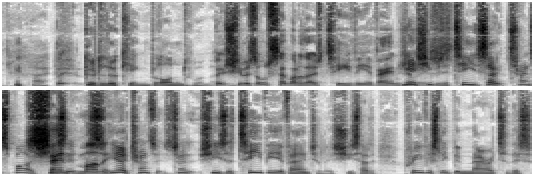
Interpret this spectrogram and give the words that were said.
you know, good-looking blonde woman. But she was also one of those TV evangelists. Yeah, she was a T. So it transpires. she's Send a- money. Yeah, trans, trans, she's a TV evangelist. She's had previously been married to this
